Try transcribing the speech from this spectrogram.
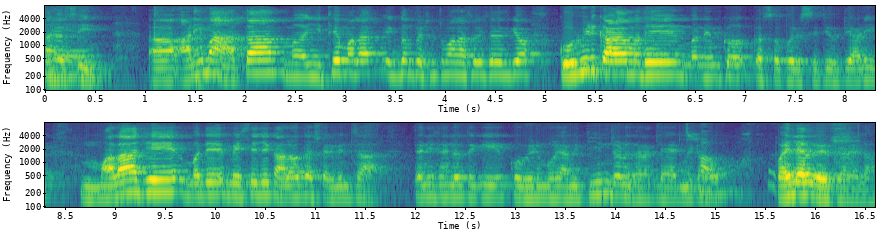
I have seen आणि मग आता इथे मला एक दोन प्रश्न तुम्हाला असं विचारायचं किंवा कोविड काळामध्ये नेमकं कसं परिस्थिती होती? आणि मला जे मध्ये मेसेज एक आला होता शर्विनचा त्यांनी सांगितलं होतं की कोविडमुळे आम्ही तीन जण घरातले ऍडमिट आहोत. पहिल्या वेळेला.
